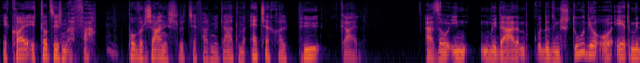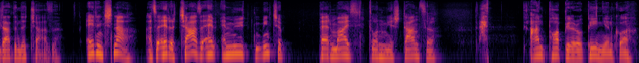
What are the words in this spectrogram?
E qua e tutti dicono, ma fa, povero Gianni, sto c'è fare mudata, ma è c'è quel più geil. Also in midada da un studio o er midada da casa? Era in schnau. Also era a casa, e müt mince per mai si torna mia stanza. Unpopular opinion qua.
